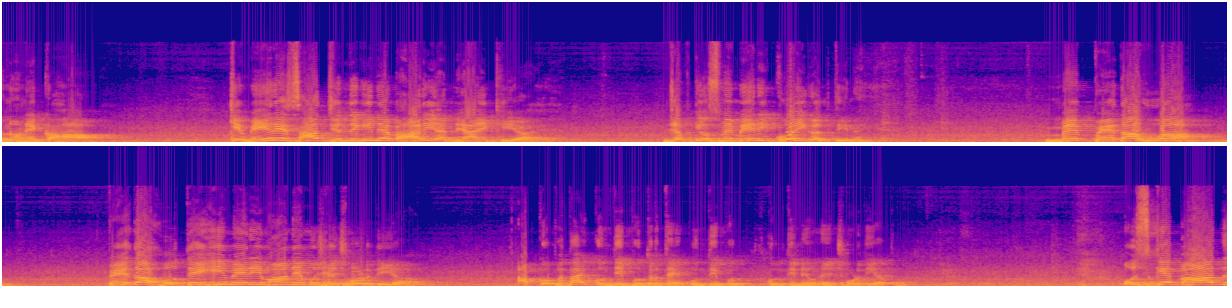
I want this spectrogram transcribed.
उन्होंने कहा कि मेरे साथ ज़िंदगी ने भारी अन्याय किया है, जबकि उसमें मेरी कोई गलती नहीं है। मैं पैदा हुआ, पैदा होते ही मेरी माँ ने मुझे छोड़ दिया। आपको पता है कुंती पुत्र थे? कुंती पुत्र कुंती ने उन्हें छोड़ दिया था। उसके बाद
